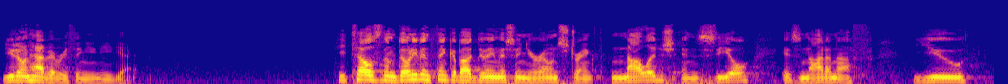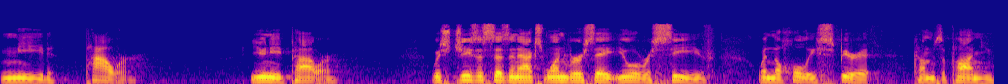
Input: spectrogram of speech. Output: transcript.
You don't have everything you need yet. He tells them, don't even think about doing this in your own strength. Knowledge and zeal is not enough. You need power. You need power. Which Jesus says in Acts 1, verse 8, you will receive when the Holy Spirit comes upon you.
